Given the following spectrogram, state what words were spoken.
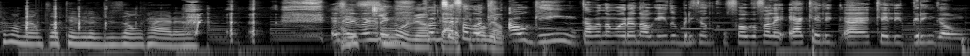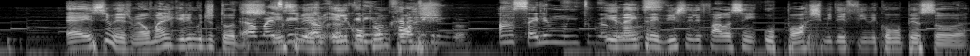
Que momento da televisão, cara. Eu já Aí imaginei. que momento, Quando cara, você que falou que, momento. alguém tava namorando alguém do Brincando com Fogo, eu falei, é aquele, é aquele gringão. É esse mesmo, é o mais gringo de todos. É o mais esse gringo. mesmo. é o ele gringo, comprou um cara de Porsche. gringo. Nossa, ele é muito, meu E Deus. na entrevista ele fala assim: o Porsche me define como pessoa.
